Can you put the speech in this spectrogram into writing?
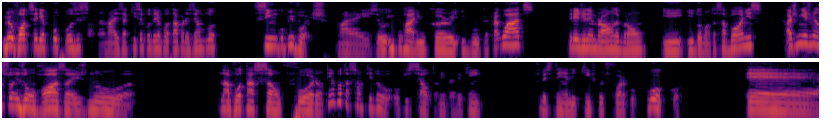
Meu voto seria por posição, né? Mas aqui você poderia botar, por exemplo, cinco pivôs. Mas eu empurraria o Curry e Booker para guards. Teria de Brown, LeBron e, e Domantas Sabonis. As minhas menções honrosas no na votação foram. Tem a votação aqui do oficial também para ver quem. Deixa eu ver se tem ali quem ficou de fora por pouco. É.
